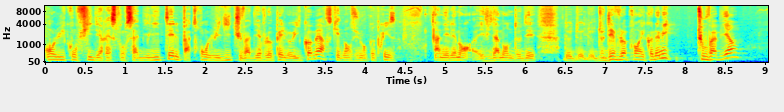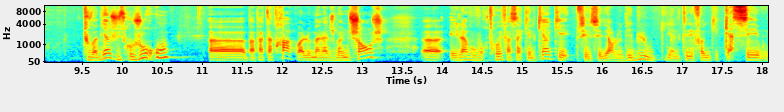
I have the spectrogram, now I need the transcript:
On lui confie des responsabilités. Le patron lui dit tu vas développer le e-commerce, qui est dans une entreprise un élément évidemment de, de développement économique. Tout va bien, tout va bien jusqu'au jour où, euh, patatatra, quoi, le management change. Euh, et là, vous vous retrouvez face à quelqu'un qui est, c'est, à dire le début où il y a le téléphone qui est cassé, il y a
